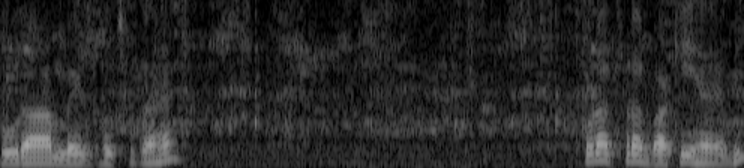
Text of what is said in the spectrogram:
पूरा मेल्ट हो चुका है। थोड़ा थोड़ा बाकी है अभी।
